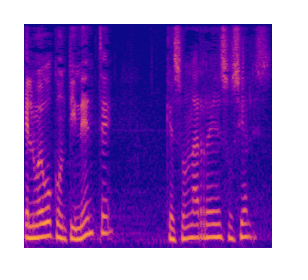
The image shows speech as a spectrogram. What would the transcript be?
El nuevo continente, que son las redes sociales.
